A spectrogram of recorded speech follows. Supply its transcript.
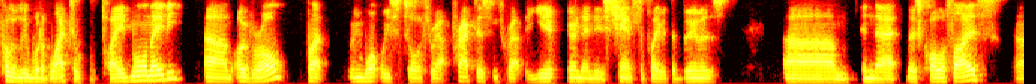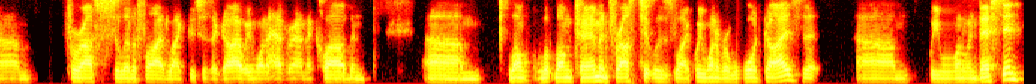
probably would have liked to have played more maybe um, overall in what we saw throughout practice and throughout the year, and then his chance to play with the Boomers um, in that those qualifiers um, for us solidified like this is a guy we want to have around the club and um, long long term. And for us, it was like we want to reward guys that um, we want to invest in,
